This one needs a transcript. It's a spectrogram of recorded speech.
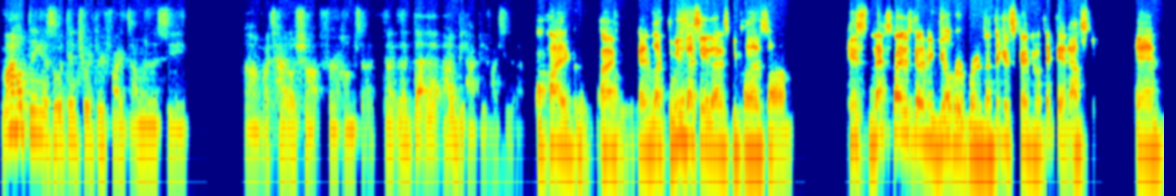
my whole thing is within two or three fights, I want to see um, a title shot for Hamzat. That, that, that I'd be happy if I see that. Uh, I agree. I agree. And like the reason I say that is because um, his next fight is going to be Gilbert Burns. I think it's scheduled. I think they announced it. And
